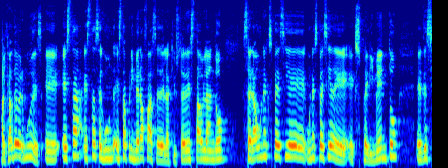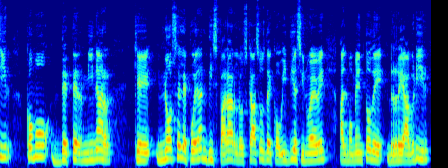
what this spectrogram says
Alcalde Bermúdez, eh, esta, esta, segunda, esta primera fase de la que usted está hablando será una especie, una especie de experimento, es decir, cómo determinar que no se le puedan disparar los casos de COVID-19 al momento de reabrir,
